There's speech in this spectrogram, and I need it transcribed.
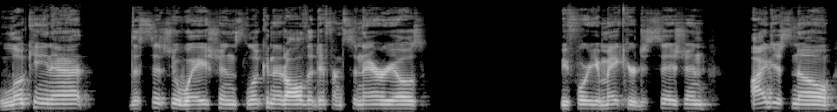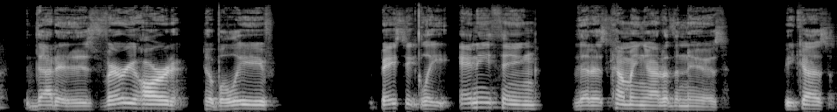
looking at the situations, looking at all the different scenarios before you make your decision. I just know that it is very hard to believe basically anything that is coming out of the news because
